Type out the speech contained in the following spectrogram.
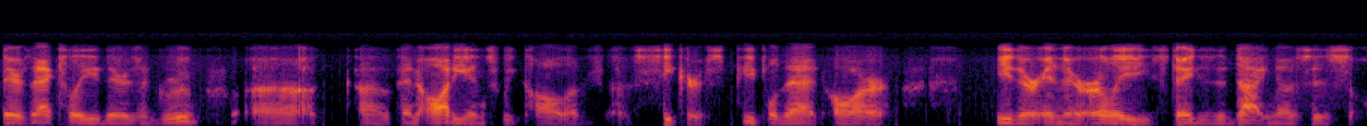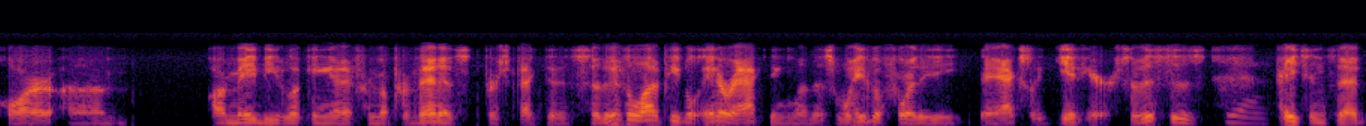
There's actually there's a group uh, uh, an audience we call of, of seekers, people that are either in their early stages of diagnosis or um, are maybe looking at it from a preventive perspective. So there's a lot of people interacting with us way before they, they actually get here. So this is yeah. patients that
